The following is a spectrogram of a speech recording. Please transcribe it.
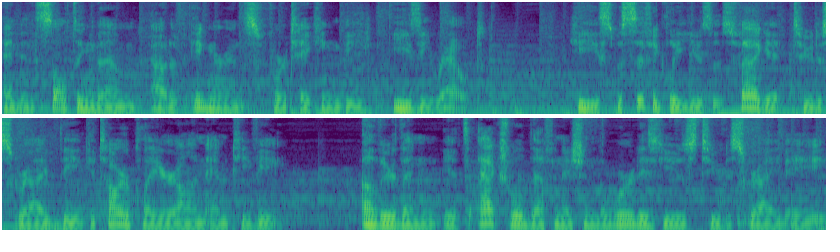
and insulting them out of ignorance for taking the easy route he specifically uses faggot to describe the guitar player on MTV. Other than its actual definition, the word is used to describe a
